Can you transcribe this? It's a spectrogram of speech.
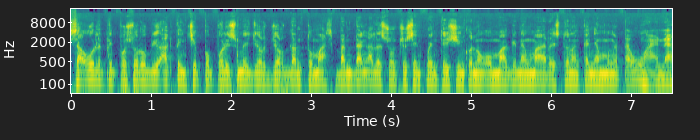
Sa ulat ni Posorobio Acting Chief of Police Major Jordan Tomas, bandang alas 8.55 ng umaga nang maaresto ng kanyang mga tauhan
